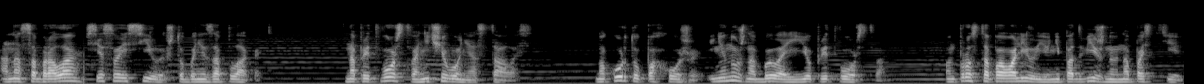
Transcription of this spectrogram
Она собрала все свои силы, чтобы не заплакать. На притворство ничего не осталось. Но Курту, похоже, и не нужно было ее притворство. Он просто повалил ее неподвижную на постель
